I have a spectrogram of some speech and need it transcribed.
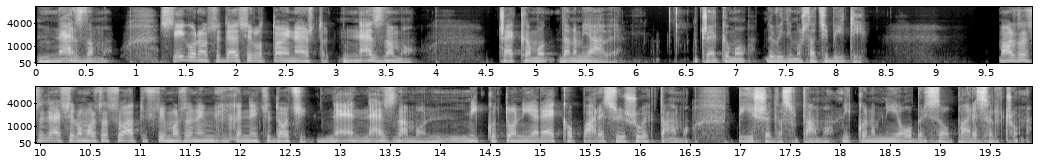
Ne znamo. Sigurno se desilo to i nešto. Ne znamo. Čekamo da nam jave. Čekamo da vidimo šta će biti. Možda se desilo, možda su otišli, možda nikad neće doći. Ne, ne znamo. Niko to nije rekao, pare su još uvek tamo. Piše da su tamo. Niko nam nije obrisao pare sa računa.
